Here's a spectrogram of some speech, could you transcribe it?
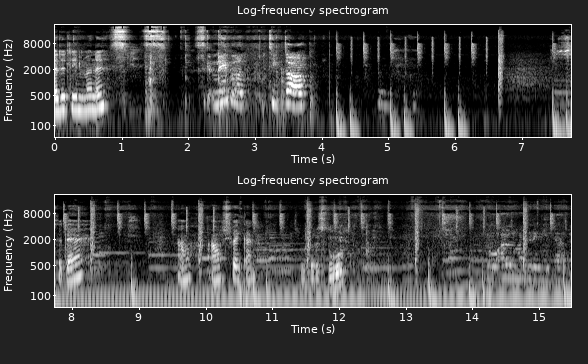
är det limma Ska ni bara titta? Sådär. Ja, ja, ช่วยกัน Så det står. Och använder det vidare.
